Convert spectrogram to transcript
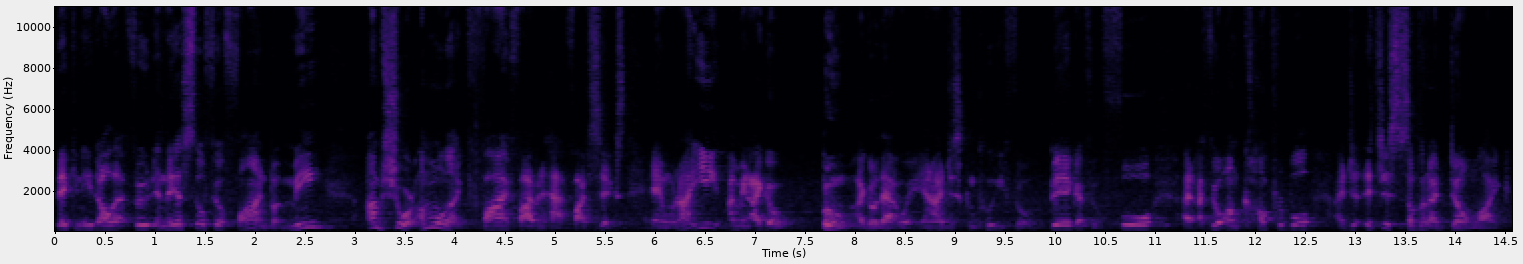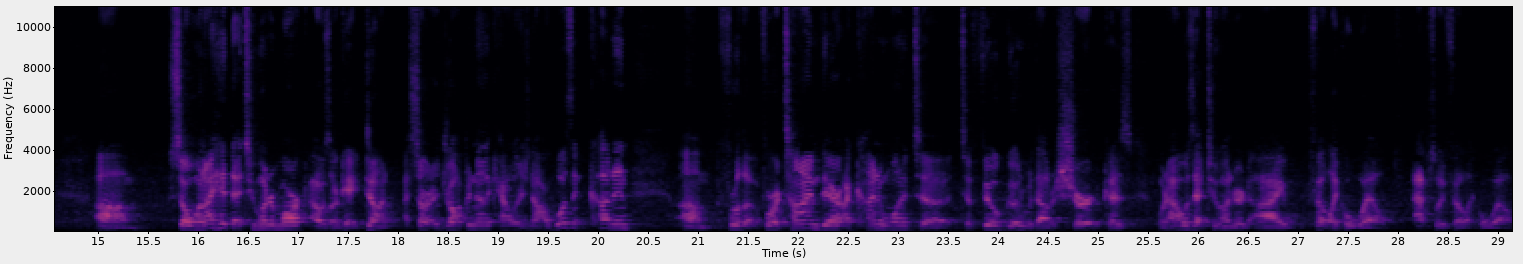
they can eat all that food and they still feel fine. But me, I'm short. I'm only like five, five and a half, five six, and when I eat, I mean, I go boom, I go that way. And I just completely feel big, I feel full, I, I feel uncomfortable. I just, it's just something I don't like. Um, so when I hit that 200 mark, I was like, okay, done. I started dropping down the calories. Now I wasn't cutting um, for the for a time there. I kind of wanted to to feel good without a shirt because when I was at 200, I felt like a well. Absolutely felt like a well.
